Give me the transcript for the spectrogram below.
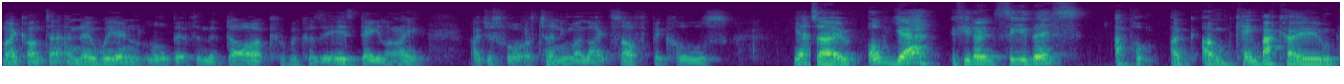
my content. I know we're in a little bit in the dark because it is daylight. I just thought of turning my lights off because yeah. So, oh yeah, if you don't see this, I put I, I came back home,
